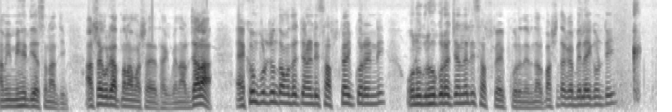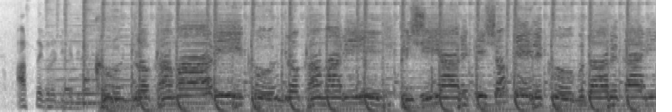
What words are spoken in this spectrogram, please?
আমি মেহেদি হাসান আজিম। আশা করি আপনারা আমার সাথে থাকবেন। আর যারা এখন পর্যন্ত আমাদের চ্যানেলটি সাবস্ক্রাইব করেননি, অনুগ্রহ করে চ্যানেলটি সাবস্ক্রাইব করে নেবেন। আর পাশে থাকা বেল আইকনটি আস্তে করে টিপে দিবেন। ক্ষুদ্র খামারি ক্ষুদ্র খামারি, কৃষি আর কৃষকের খুব দরকারি।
